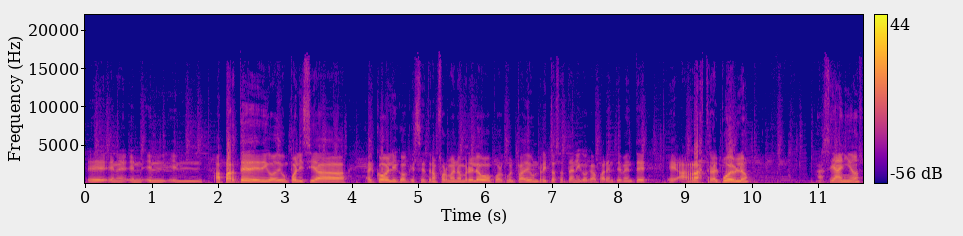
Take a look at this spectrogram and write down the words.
Eh, en, en el, el- aparte de, digo, de un policía alcohólico que se transforma en hombre lobo por culpa de un rito satánico que aparentemente eh, arrastra al pueblo hace años.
